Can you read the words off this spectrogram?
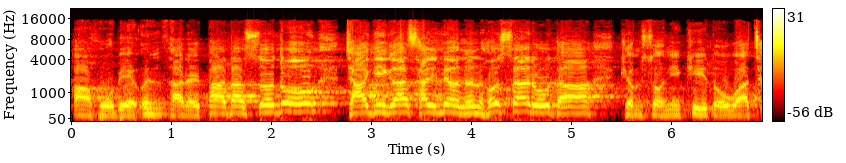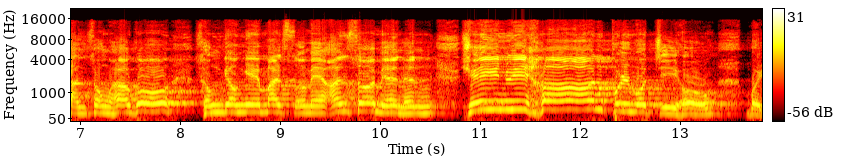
아홉의 은사를 받았어도 자기가 살면은 헛사로다. 겸손히 기도와 찬송하고 성경의 말씀에 안 서면은 죄인 위한 불못지요. 멀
